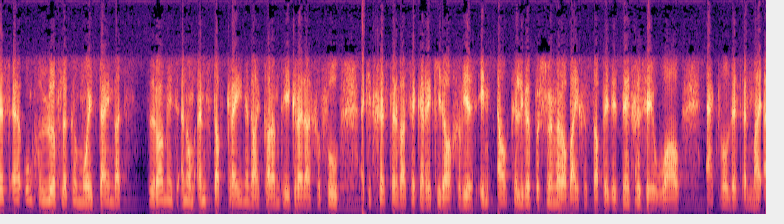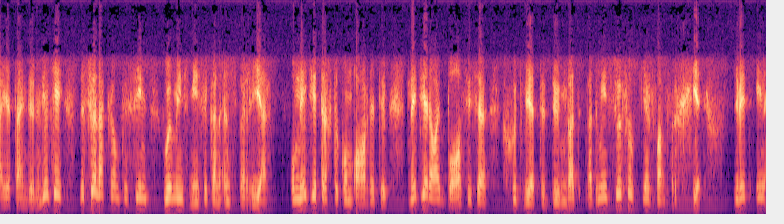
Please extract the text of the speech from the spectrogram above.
Dis 'n ongelooflike mooi tuin wat sodra mens in hom instap kry jy net daai kalmte, jy kry daai gevoel. Ek het gister was ek 'n rukkie daar gewees en elke liewe persoon wat daar by gestap het, het net gesê, "Wow, ek wil dit in my eie tuin doen." En weet jy, dit is so lekker om te sien hoe mens mense kan inspireer om net weer terug te kom aarde toe. Net weer daai basiese goed weer te doen wat wat mense soveel keer van vergeet. Jy weet, en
